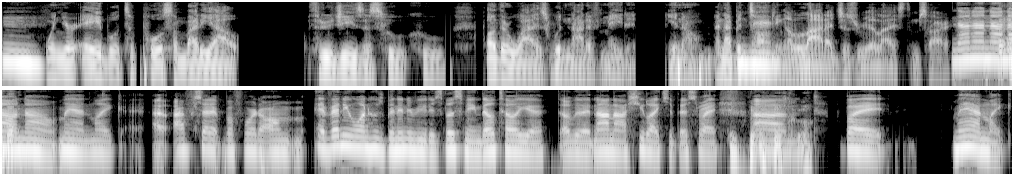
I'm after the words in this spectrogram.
Mm. When you're able to pull somebody out through Jesus who who otherwise would not have made it, you know. And I've been Amen. talking a lot. I just realized. I'm sorry. No, no, no, no, no, man. Like I, I've said it before. To um, if anyone who's been interviewed is listening, they'll tell you. They'll be like, "Nah, nah, she likes it this way." Um, Cool. But man, like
